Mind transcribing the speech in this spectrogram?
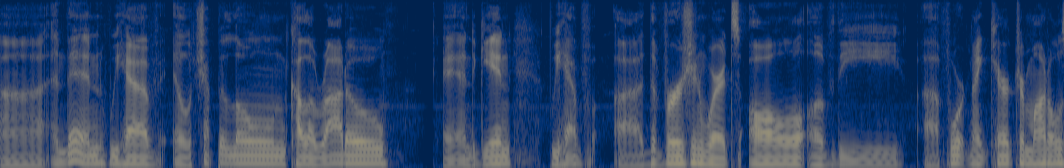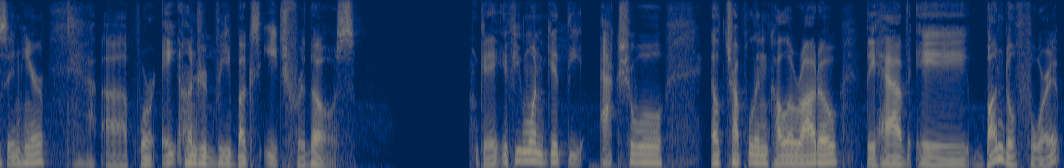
Uh, and then we have El Chapulín, Colorado, and again we have uh, the version where it's all of the uh, Fortnite character models in here uh, for 800 V bucks each for those. Okay, if you want to get the actual El Chapulín Colorado, they have a bundle for it,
